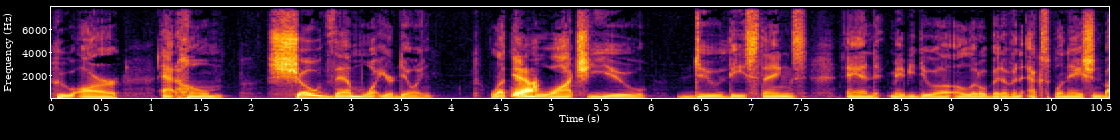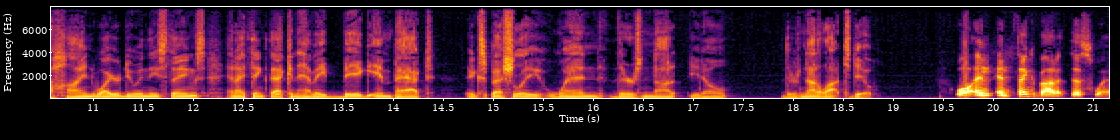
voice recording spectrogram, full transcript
who are at home, show them what you're doing. Let them Yeah. watch you do these things and maybe do a, a little bit of an explanation behind why you're doing these things. And I think that can have a big impact, especially when there's not, you know, there's not a lot to do. Well, and and think about it this way.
